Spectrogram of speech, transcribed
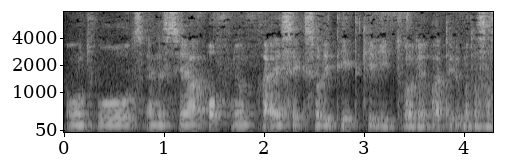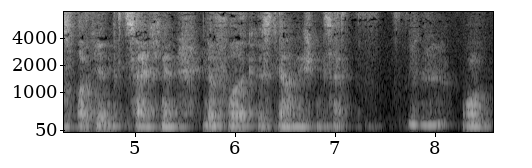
und wo es eine sehr offene und freie Sexualität geliebt wurde. Heute würde man das als Orgien bezeichnen, in der vorchristianischen Zeit. Mhm. Und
